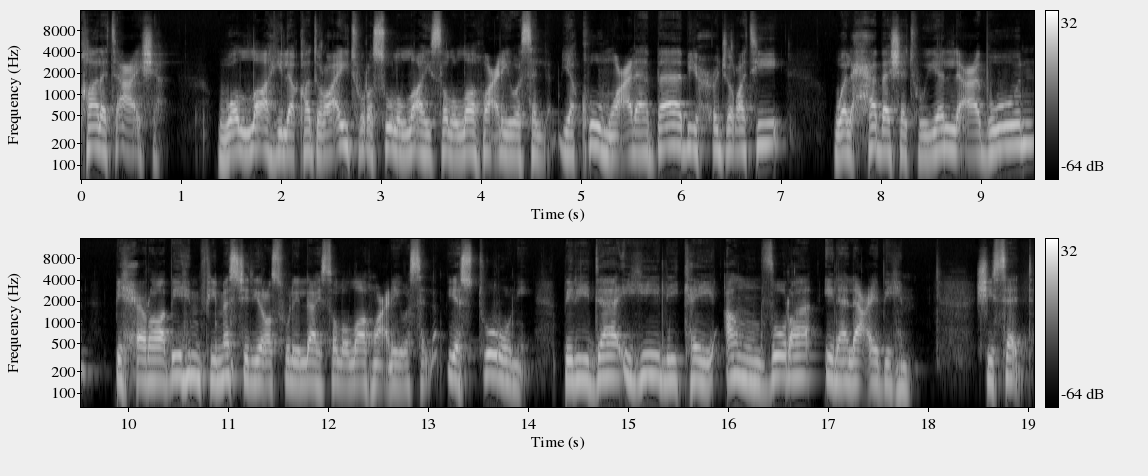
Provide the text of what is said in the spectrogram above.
قالت عائشة والله لقد رأيت رسول الله صلى الله عليه وسلم يقوم على باب حجرتي والحبشة يلعبون بحرابهم في مسجد رسول الله صلى الله عليه وسلم يسترني بردائه لكي أنظر إلى لعبهم. She said,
